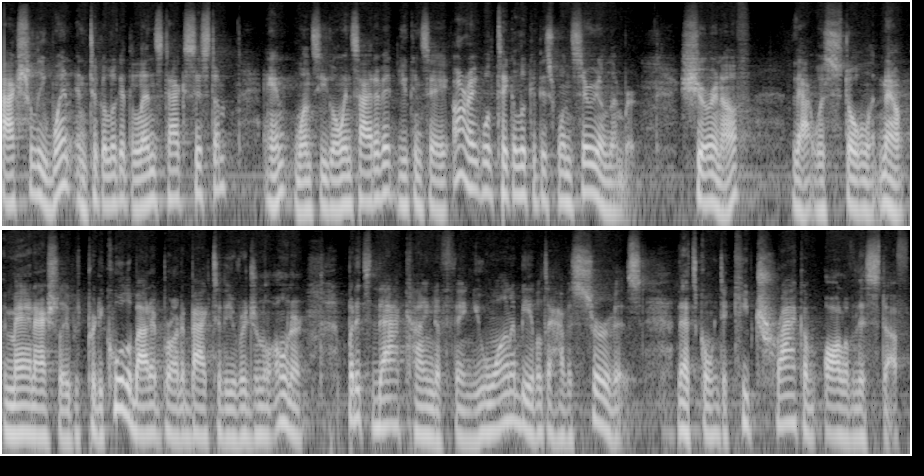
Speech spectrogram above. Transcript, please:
actually went and took a look at the Lenstag system. And once you go inside of it, you can say, all right, we'll take a look at this one serial number. Sure enough, that was stolen. Now, the man actually was pretty cool about it, brought it back to the original owner. But it's that kind of thing. You want to be able to have a service that's going to keep track of all of this stuff.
